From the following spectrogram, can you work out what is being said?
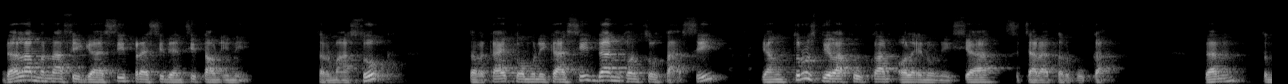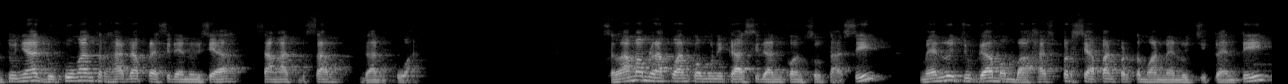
dalam menavigasi presidensi tahun ini, termasuk terkait komunikasi dan konsultasi yang terus dilakukan oleh Indonesia secara terbuka. Dan tentunya dukungan terhadap Presiden Indonesia sangat besar dan kuat. Selama melakukan komunikasi dan konsultasi, Menlu juga membahas persiapan pertemuan Menlu G20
